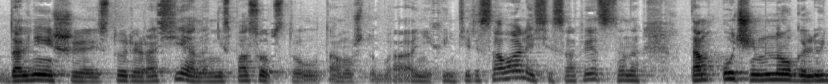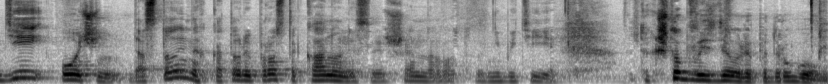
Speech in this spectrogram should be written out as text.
дальнейшая история России, она не способствовала тому, чтобы о них интересовались, и, соответственно, там очень много людей, очень достойных, которые просто канули совершенно вот в небытие. Так что бы вы сделали по-другому,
